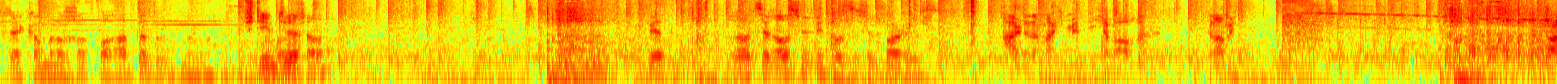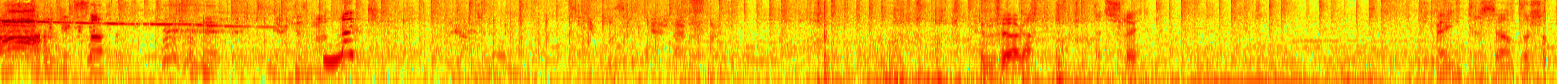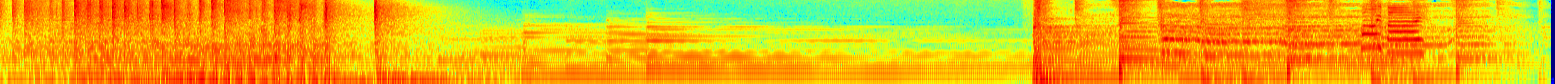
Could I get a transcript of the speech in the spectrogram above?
vielleicht kann man noch ein paar Hunter looten. Stimmt, Mal ja. schauen. Wer traut sich rausfinden, was das für ein Fall ist? Alter, dann mach ich mit. Ich habe auch eine. Trau mich. Ah, Wichser! Wie ich das mache. Ich wusste, dass du keine Scheiße falsch. Fünf, Alter. Nicht so schlecht. É interessante achar.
